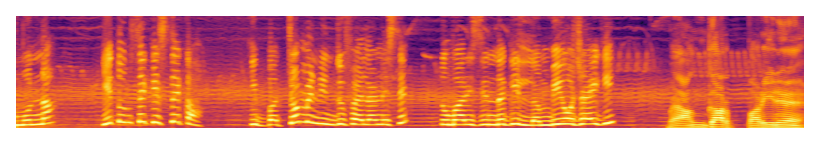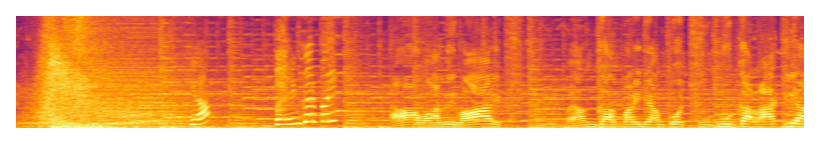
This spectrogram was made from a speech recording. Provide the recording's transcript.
मुन्ना ये तुमसे किससे कहा? कि बच्चों में निंदु फैलाने से तुम्हारी ज़िंदगी लंबी हो जाएगी? भयंकर परी ने क्या? भयंकर परी हाँ वालवीर भाई। भयंकर परी ने हमको झूठ मूठ कर राख दिया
